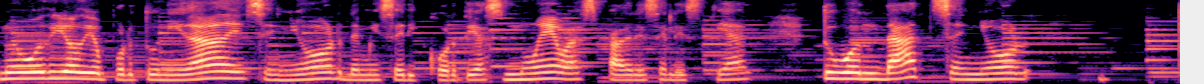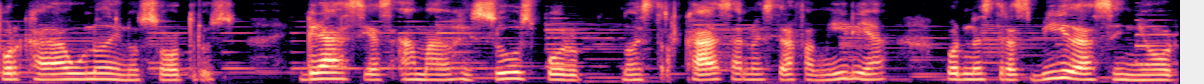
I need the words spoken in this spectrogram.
nuevo día de oportunidades, Señor, de misericordias nuevas, Padre Celestial. Tu bondad, Señor, por cada uno de nosotros. Gracias, amado Jesús, por nuestra casa, nuestra familia, por nuestras vidas, Señor.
